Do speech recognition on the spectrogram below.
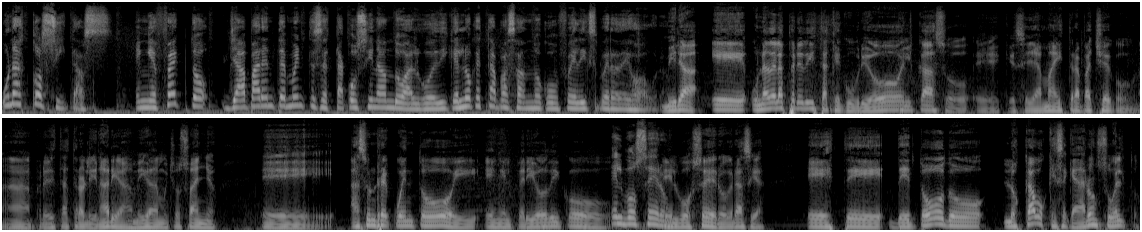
unas cositas. En efecto, ya aparentemente se está cocinando algo, Eddie. ¿Qué es lo que está pasando con Félix Verdejo ahora? Mira, eh, una de las periodistas que cubrió el caso, eh, que se llama Istra Pacheco, una periodista extraordinaria, amiga de muchos años, eh, hace un recuento hoy en el periódico El vocero. El Vocero, gracias. Este, de todos los cabos que se quedaron sueltos.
